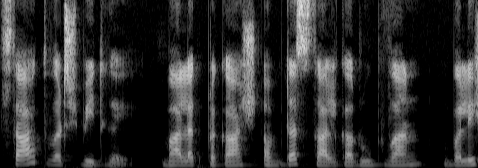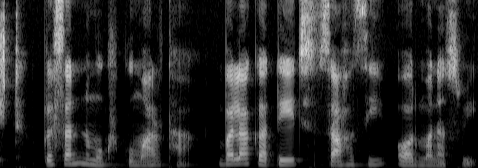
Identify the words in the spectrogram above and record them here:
सात वर्ष बीत गए। बालक प्रकाश अब दस साल का रूपवान, बलिष्ठ, प्रसन्न मुख कुमार था। बला का तेज, साहसी और मनस्वी।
